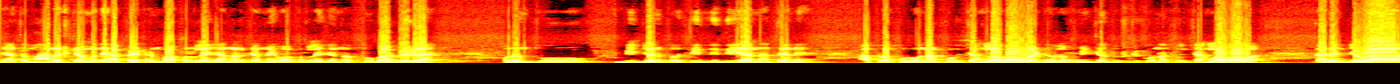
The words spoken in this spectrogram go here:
नाही आता महाराष्ट्रामध्ये हा पॅटर्न वापरला जाणार का नाही वापरला जाणार तो भाग वेगळा आहे. परंतु मी जनप्रतिनिधी या नात्याने आपला पूर्व नागपूर चांगला व्हावा डेव्हलपमेंटच्या दृष्टिकोनातून चांगला व्हावा. कारण जेव्हा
